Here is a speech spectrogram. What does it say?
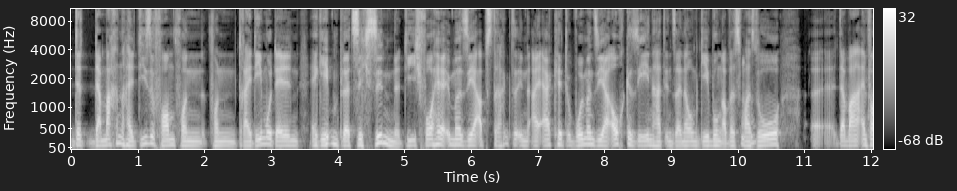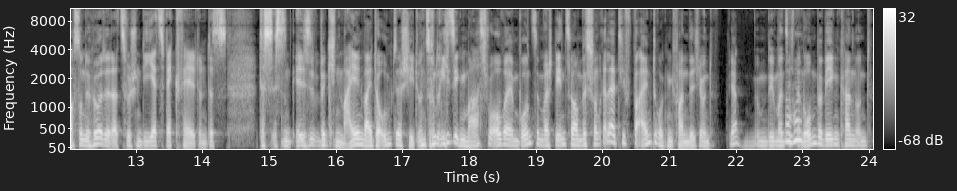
da, machen halt diese Form von, von 3D-Modellen ergeben plötzlich Sinn, die ich vorher immer sehr abstrakt in AR-Kit, obwohl man sie ja auch gesehen hat in seiner Umgebung, aber es war mhm. so äh, da war einfach so eine Hürde dazwischen, die jetzt wegfällt. Und das, das ist, ein, ist wirklich ein meilenweiter Unterschied. Und so einen riesigen Mars Rover im Wohnzimmer stehen zu haben, ist schon relativ beeindruckend, fand ich. Und ja, um den man sich mhm. dann rumbewegen kann und,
